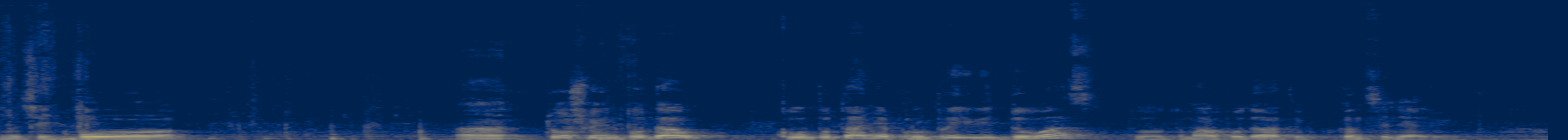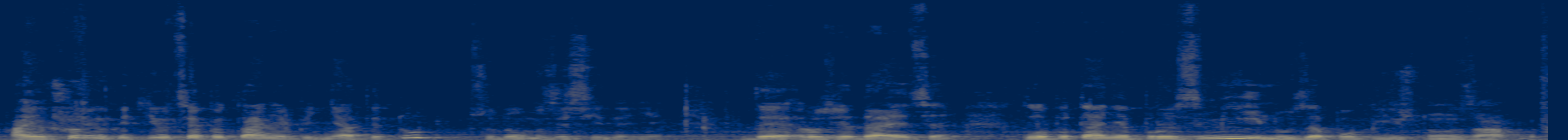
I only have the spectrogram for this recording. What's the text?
Значить, бо а, то, що він подав клопотання про привід до вас, то, то мав подати в канцелярію. А якщо він хотів це питання підняти тут, в судовому засіданні, де розглядається клопотання про зміну запобіжного заходу,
